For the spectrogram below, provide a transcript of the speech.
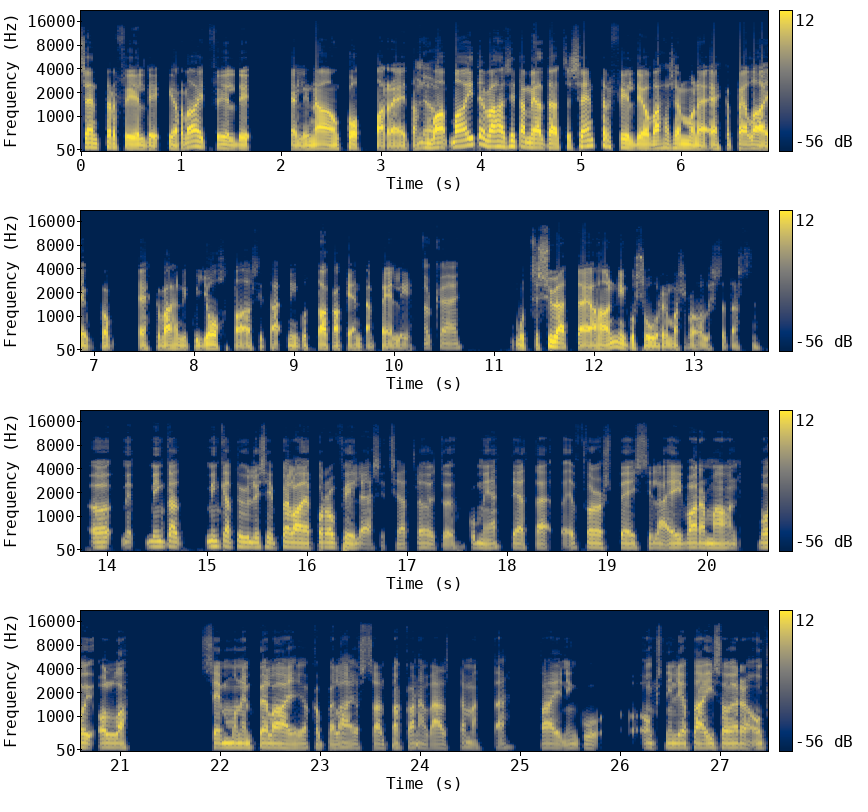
center fieldi ja right fieldi, eli nämä on koppareita. Joo. Mä, mä oon itse vähän sitä mieltä, että se center fieldi on vähän semmoinen ehkä pelaaja, joka ehkä vähän niin kuin johtaa sitä niin kuin takakentän peliä. Okei. Mutta se syöttäjähän on niin kuin suurimmassa roolissa tässä. Ö, mi- minkä, minkä tyylisiä pelaajaprofiileja sit sieltä löytyy, kun miettii, että first baseillä ei varmaan voi olla semmoinen pelaaja, joka pelaa jossain takana välttämättä. Tai niinku, onko niillä jotain isoja onko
